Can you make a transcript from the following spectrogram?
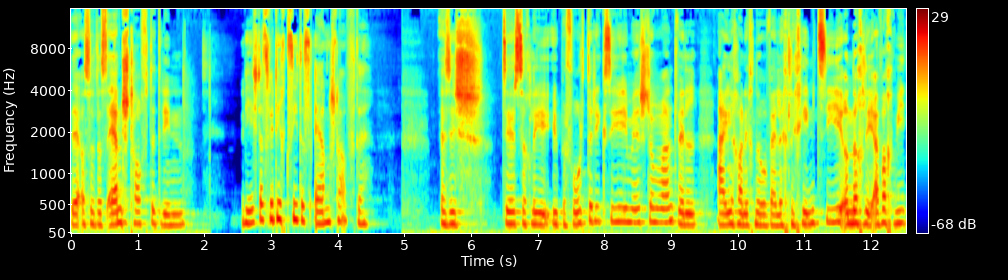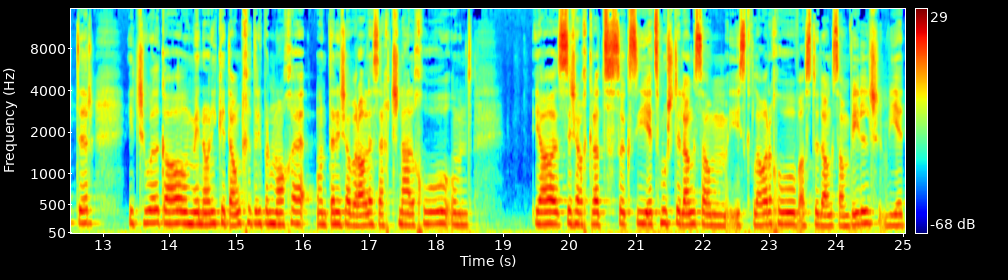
der, also das Ernsthafte drin. Wie ist das für dich gewesen, das Ernsthafte? Es ist zuerst ein bisschen Überforderung im ersten Moment, weil eigentlich kann ich noch ein bisschen Kind sein und noch ein bisschen einfach weiter in die Schule gehen und mir noch nicht Gedanken darüber machen und dann ist aber alles recht schnell gekommen und ja, es ist einfach gerade so gewesen, jetzt musst du langsam ins Klare kommen, was du langsam willst, wie,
